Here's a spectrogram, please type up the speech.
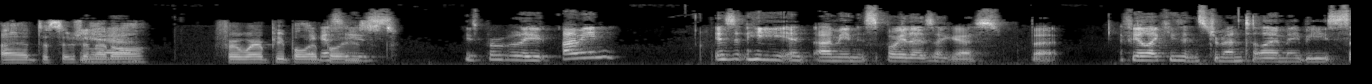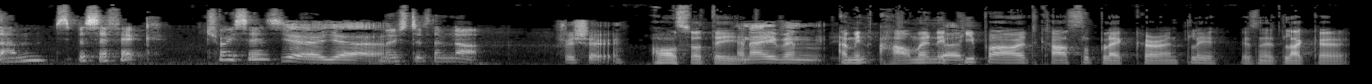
uh, decision at all for where people I are guess placed. he's he's probably. I mean, isn't he? in- I mean, it's spoilers, I guess, but I feel like he's instrumental in maybe some specific choices. Yeah, yeah, most of them not. for sure. also they. And I even I mean, how many Good. people are at Castle Black currently? Isn't it like a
